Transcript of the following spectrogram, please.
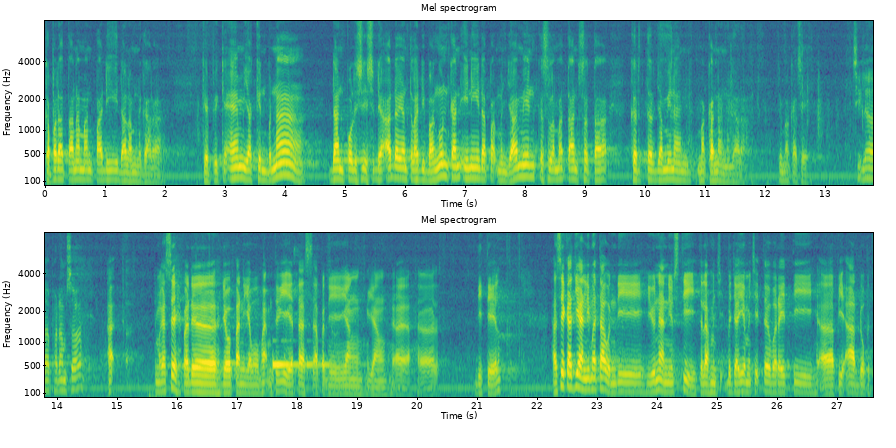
kepada tanaman padi dalam negara. KPKM yakin benar dan polisi sedia ada yang telah dibangunkan ini dapat menjamin keselamatan serta keterjaminan makanan negara. Terima kasih. Sila. Ah, Terima kasih pada jawapan Yang Berhormat Menteri atas apa ni yang yang uh, uh, detail. Hasil kajian lima tahun di Yunnan University telah berjaya mencipta varieti uh, PR23.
